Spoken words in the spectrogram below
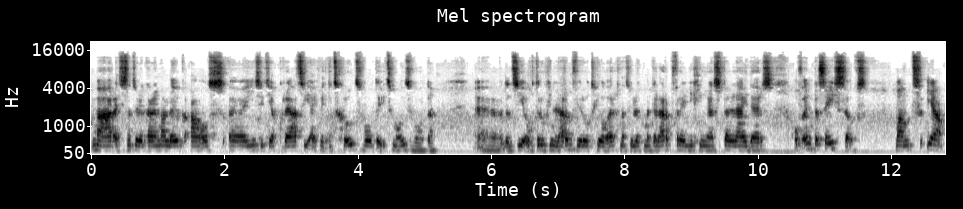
Maar het is natuurlijk alleen leuk als uh, je ziet jouw creatie eigenlijk iets groots worden, iets moois worden. Uh, dat zie je ook terug in de LARP-wereld heel erg natuurlijk met de LARP-verenigingen, spelleiders of NPC's zelfs. Want ja,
